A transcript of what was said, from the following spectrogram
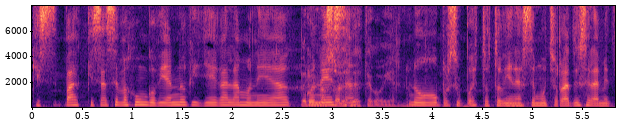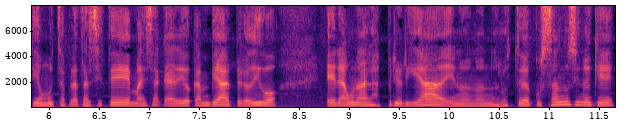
que se, va- que se hace bajo un gobierno que llega a la moneda Pero con no esa. solo es de este gobierno. Mm. No, por supuesto, esto viene hace mucho rato y se le ha metido mucha plata al sistema y se ha querido cambiar, pero digo, era una de las prioridades, no, no, no lo estoy acusando, sino que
